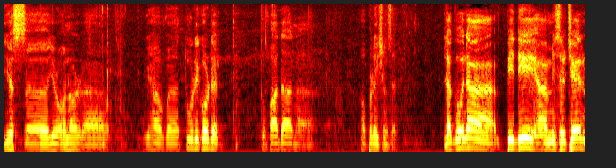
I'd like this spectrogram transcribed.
Yes, uh, Your Honor, uh, we have uh, two recorded Tupada na operations, sir. Laguna PD, ah, Mr. Chair,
